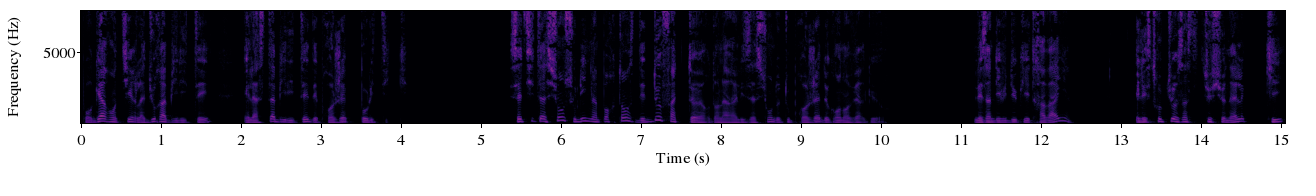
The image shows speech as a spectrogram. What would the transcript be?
pour garantir la durabilité et la stabilité des projets politiques. Cette citation souligne l'importance des deux facteurs dans la réalisation de tout projet de grande envergure. Les individus qui y travaillent et les structures institutionnelles qui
